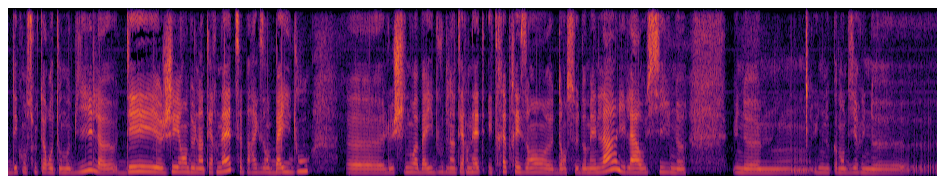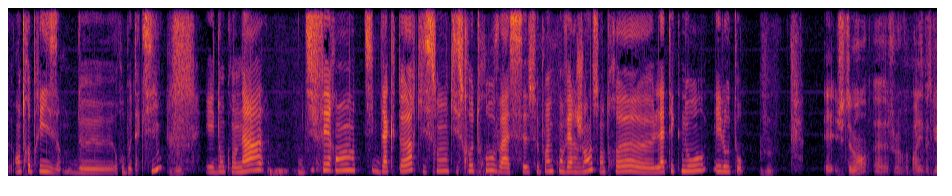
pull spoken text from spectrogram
des constructeurs automobiles, des géants de l'Internet, par exemple Baidu, euh, le chinois Baidu de l'Internet est très présent euh, dans ce domaine-là. Il a aussi une, une, euh, une comment dire, une entreprise de robotaxi. Mhm. Et donc, on a différents types d'acteurs qui, sont, qui se retrouvent à ce, point de convergence entre la techno et l'auto. Mhm. Et justement, je voulais en vous parler parce que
